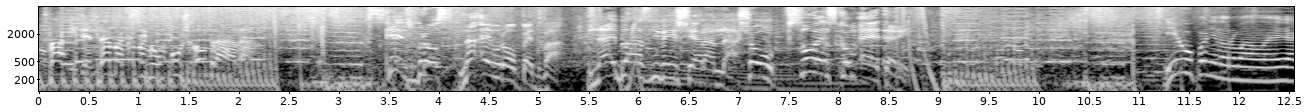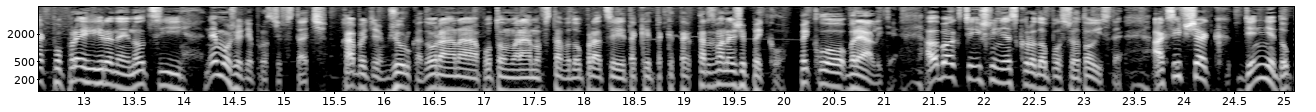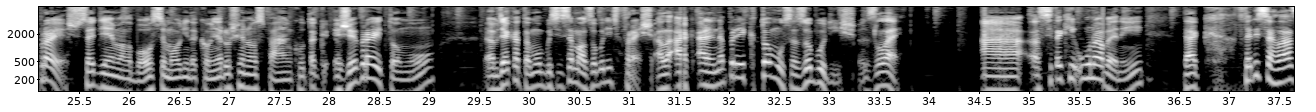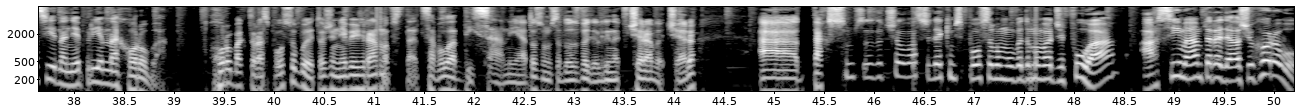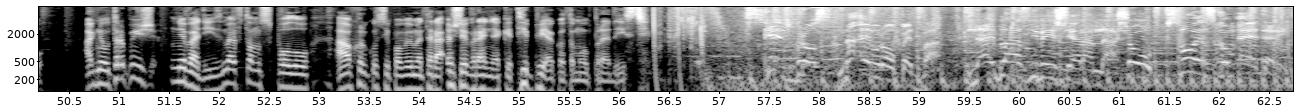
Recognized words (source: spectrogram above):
2 ide na maximum už od rána. Sketch Bros. na Európe 2. Najbláznivejšia ranná show v slovenskom éteri. Je úplne normálne, jak po prehýrenej noci nemôžete proste vstať. Chápete? Žurka do rána a potom ráno vstáva do práce je také, také tzv. že peklo. Peklo v realite. Alebo ak ste išli neskoro do postele, to isté. Ak si však denne dopraješ 7 alebo 8 hodín takého nerušeného spánku, tak že vraj tomu, vďaka tomu by si sa mal zobudiť fresh. Ale ak ale napriek tomu sa zobudíš zle a si taký unavený, tak vtedy sa hlási jedna nepríjemná choroba choroba, ktorá spôsobuje to, že nevieš ráno vstať, sa volá dysánia. To som sa dozvedel inak včera večer. A tak som sa začal vlastne nejakým spôsobom uvedomovať, že fúha, asi mám teda ďalšiu chorobu. Ak ňou trpíš, nevadí, sme v tom spolu a o chvíľku si povieme teda ešte vraj nejaké tipy, ako tomu predísť. Sketch Bros. Európe 2. Najbláznivejšia ranná show v slovenskom éteri.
